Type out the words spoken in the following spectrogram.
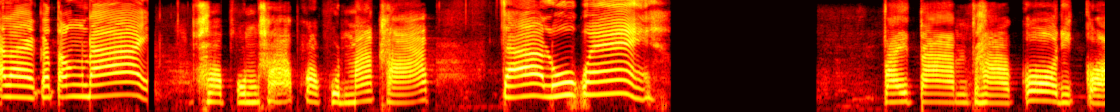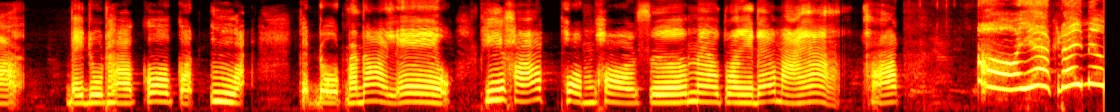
อะไรก็ต้องได้ ขอบคุณครับ ขอบคุณมากครับ จ้าลูกแม่ ไปตามทาโก้ดีกว่า ไปดูทาโก้กดเอื้อกระโดดมาได้แล้วพี่ครับ ผมขอซื้อแมวตัวนี้ได้ไหมอะครับ อ๋ออยากได้แมว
